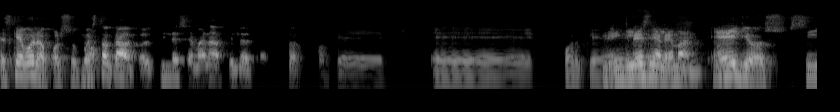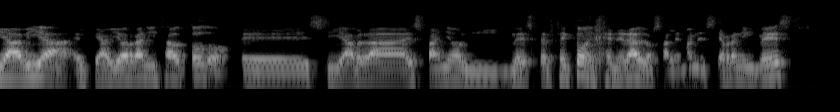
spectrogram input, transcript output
Es que, bueno, por supuesto, claro, todo el fin de semana haciendo de traductor, porque. eh, porque Ni inglés ni alemán. ¿no? ellos sí había, el que había organizado todo, eh, sí habla español y inglés perfecto. En general, los alemanes sí hablan inglés,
